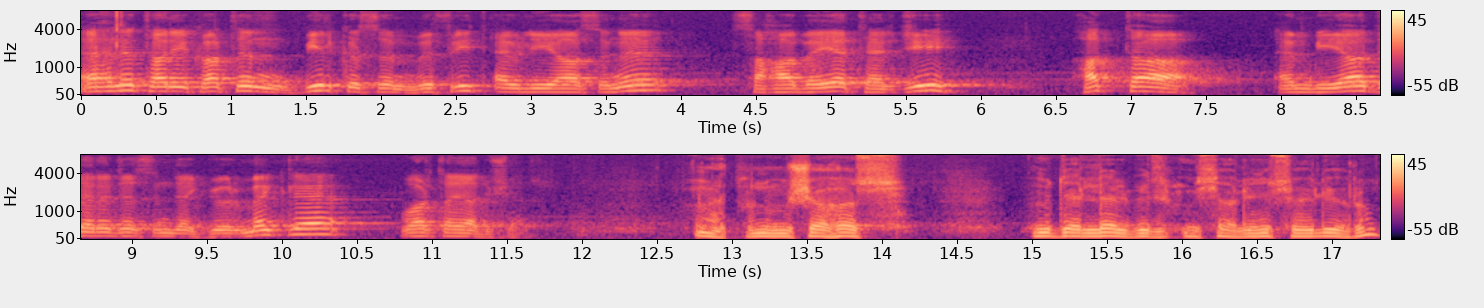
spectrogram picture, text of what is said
Ehli tarikatın bir kısım müfrit evliyasını sahabeye tercih, hatta enbiya derecesinde görmekle ortaya düşer. Evet, bunu müşahhas, müdellel bir misalini söylüyorum.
